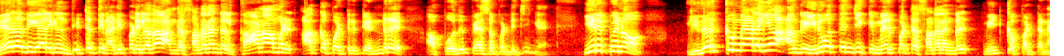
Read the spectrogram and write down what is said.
மேலதிகாரிகளின் திட்டத்தின் அடிப்படையில் தான் அந்த சடலங்கள் காணாமல் ஆக்கப்பட்டிருக்கு என்று அப்போது பேசப்பட்டுச்சுங்க. இருப்பினும் இதற்கு மேலேயும் அங்கு இருபத்தஞ்சுக்கு மேற்பட்ட சடலங்கள் மீட்கப்பட்டன.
